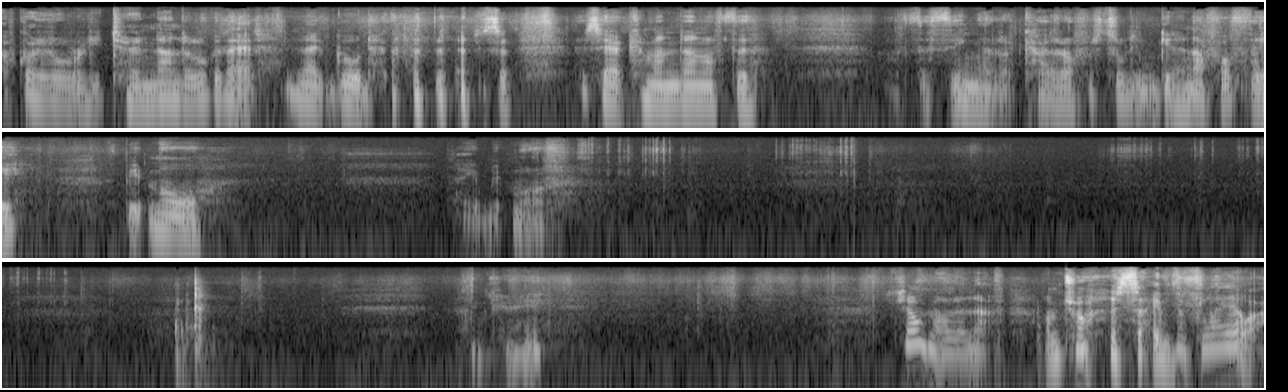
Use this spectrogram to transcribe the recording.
I've got it already turned under. Look at that. Isn't that good? so that's how it come undone off the the thing that I cut it off. I still didn't get enough off there. A bit more. Take a bit more off. Okay. Still not enough. I'm trying to save the flower.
